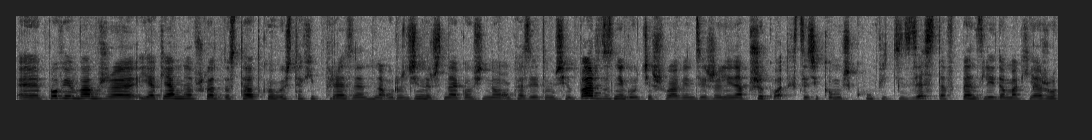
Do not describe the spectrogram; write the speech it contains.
E, powiem Wam, że jak ja bym na przykład dostała od kogoś taki prezent na urodziny czy na jakąś inną okazję, to bym się bardzo z niego ucieszyła, więc jeżeli na przykład chcecie komuś kupić zestaw pędzli do makijażu,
